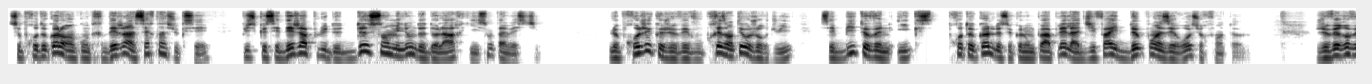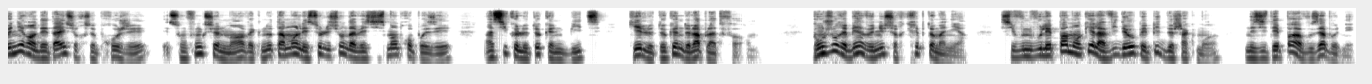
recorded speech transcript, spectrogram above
ce protocole rencontre déjà un certain succès, puisque c'est déjà plus de 200 millions de dollars qui y sont investis. Le projet que je vais vous présenter aujourd'hui, c'est Beethoven X, protocole de ce que l'on peut appeler la DeFi 2.0 sur Phantom. Je vais revenir en détail sur ce projet et son fonctionnement avec notamment les solutions d'investissement proposées, ainsi que le token BITS, qui est le token de la plateforme. Bonjour et bienvenue sur Cryptomania. Si vous ne voulez pas manquer la vidéo pépite de chaque mois, n'hésitez pas à vous abonner.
